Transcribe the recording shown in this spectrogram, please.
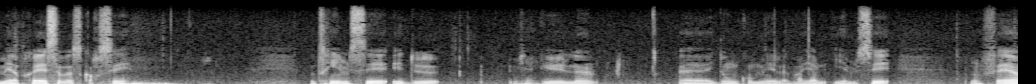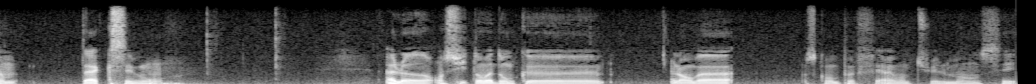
Mais après, ça va se corser. Notre IMC est de virgule. Euh, et donc on met la variable IMC. On ferme. Tac, c'est bon. Alors, ensuite, on va donc... Euh, alors, on va... Ce qu'on peut faire éventuellement, c'est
